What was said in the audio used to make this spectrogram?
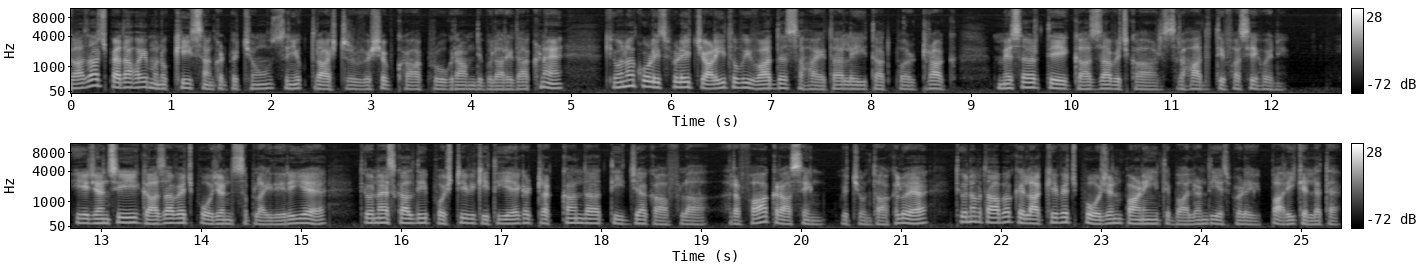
ਗਾਜ਼ਾ 'ਚ ਪੈਦਾ ਹੋਏ ਮਨੁੱਖੀ ਸੰਕਟ ਪਿੱਛੋਂ ਸੰਯੁਕਤ ਰਾਸ਼ਟਰ ਵਿਸ਼ਵ ਖੁਰਾਕ ਪ੍ਰੋਗਰਾਮ ਦੇ ਬੁਲਾਰੇ ਦਾ ਆਖਣਾ ਹੈ ਕਿ ਉਹਨਾਂ ਕੋਲ ਇਸ ਵੇਲੇ 40 ਤੋਂ ਵੀ ਵੱਧ ਸਹਾਇਤਾ ਲਈ ਤਤਪਰ ਟਰੱਕ, ਮਿਸਰ ਤੇ ਗਾਜ਼ਾ ਵਿਚਕਾਰ ਸਰਹੱਦ ਤੇ ਫਸੇ ਹੋਏ ਨੇ। ਇਹ ਏਜੰਸੀ ਗਾਜ਼ਾ ਵਿੱਚ ਭੋਜਨ ਸਪਲਾਈ ਦੇ ਰਹੀ ਹੈ ਤੇ ਉਹਨਾਂ ਇਸ ਗੱਲ ਦੀ ਪੁਸ਼ਟੀ ਵੀ ਕੀਤੀ ਹੈ ਕਿ ਟਰੱਕਾਂ ਦਾ ਤੀਜਾ ਕਾਫਲਾ ਰਫਾ ਕ੍ਰਾਸਿੰਗ ਵਿੱਚੋਂ ਦਾਖਲ ਹੋਇਆ ਤੇ ਉਹਨਾਂ ਮੁਤਾਬਕ ਇਲਾਕੇ ਵਿੱਚ ਭੋਜਨ, ਪਾਣੀ ਤੇ ਬਾਲਣ ਦੀ ਇਸ ਵੇਲੇ ਭਾਰੀ ਕਿੱਲਤ ਹੈ।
